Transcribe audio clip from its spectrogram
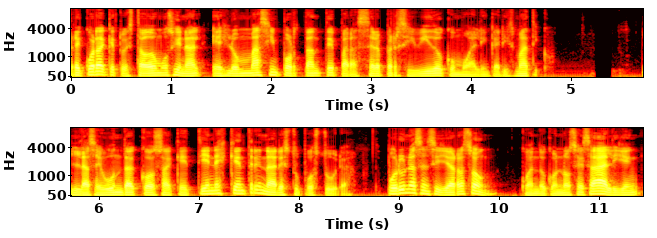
Recuerda que tu estado emocional es lo más importante para ser percibido como alguien carismático. La segunda cosa que tienes que entrenar es tu postura. Por una sencilla razón. Cuando conoces a alguien,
